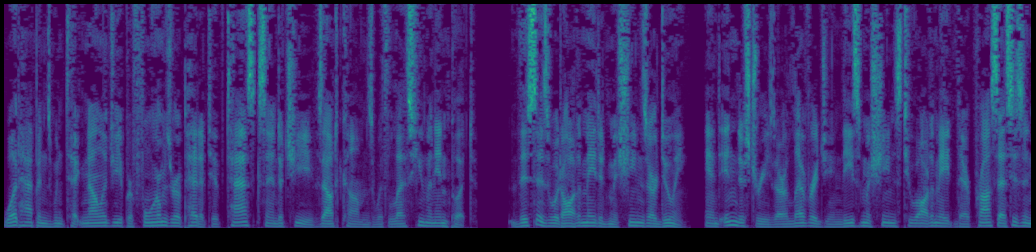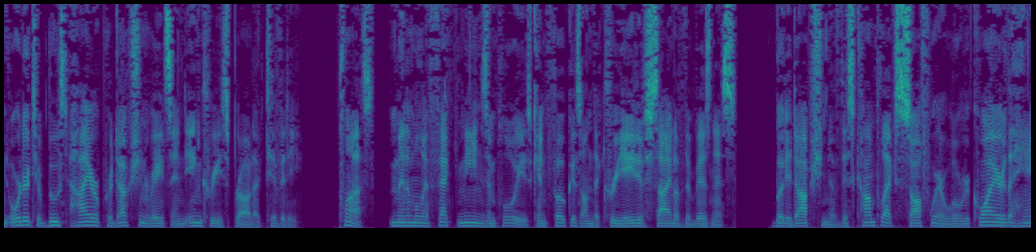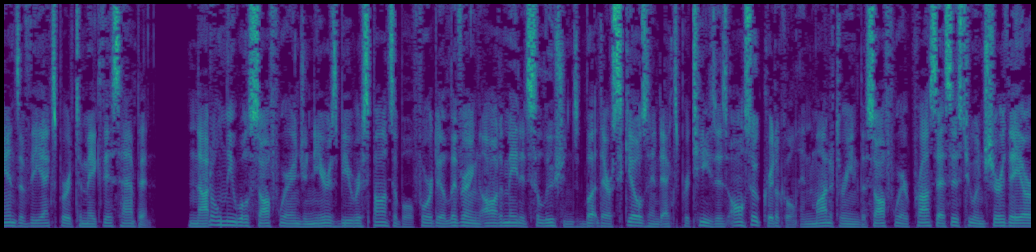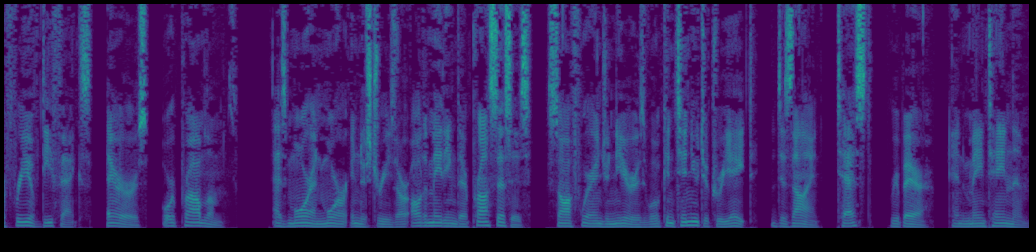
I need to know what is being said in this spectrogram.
What happens when technology performs repetitive tasks and achieves outcomes with less human input? This is what automated machines are doing, and industries are leveraging these machines to automate their processes in order to boost higher production rates and increase productivity. Plus, minimal effect means employees can focus on the creative side of the business. But adoption of this complex software will require the hands of the expert to make this happen. Not only will software engineers be responsible for delivering automated solutions but their skills and expertise is also critical in monitoring the software processes to ensure they are free of defects, errors, or problems. As more and more industries are automating their processes, software engineers will continue to create, design, test, repair, and maintain them.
